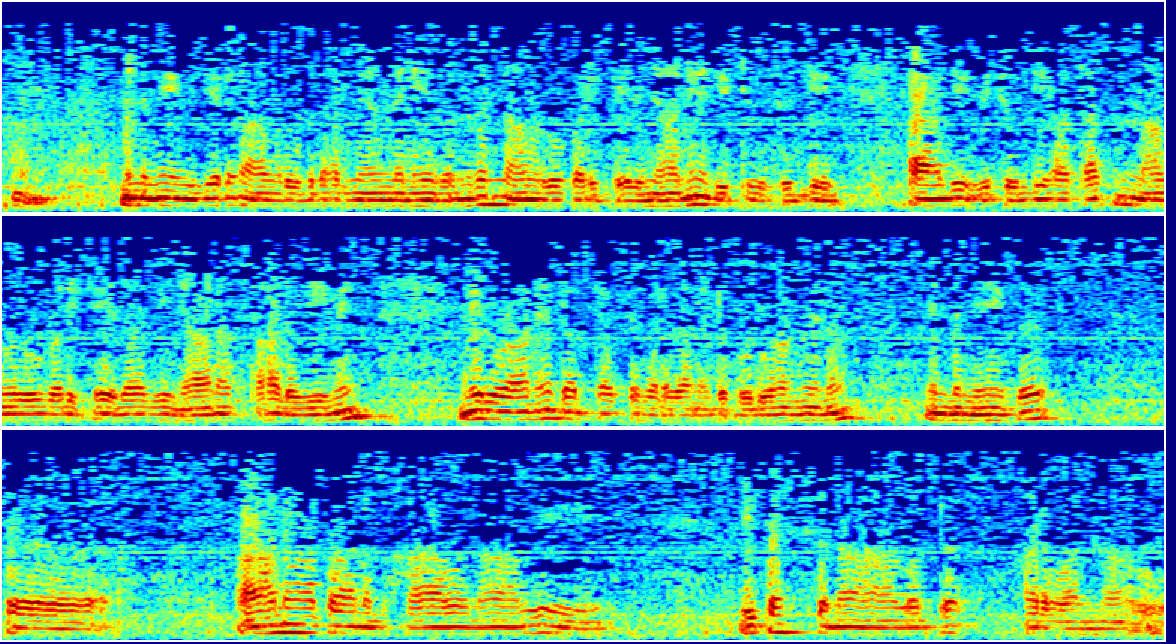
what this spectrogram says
මෙන්න මේ විදිහට නාම රූප ධර්මයන් මෙනෙහි කරනකොට නාම රූප පරිච්ඡේද ඥානය, ditthi visuddhi ආදී විසුද්ධි හතක් නාම රූප පරිච්ඡේදාදී ඥාන පහළ වීමෙන් නිර්වාණය ප්‍රත්‍යක්ෂ කරගන්නට පුළුවන් වෙන මෙන්න මේක ආනාපාන භාවනාවේ විපස්සනාවට හරවන්නා වූ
